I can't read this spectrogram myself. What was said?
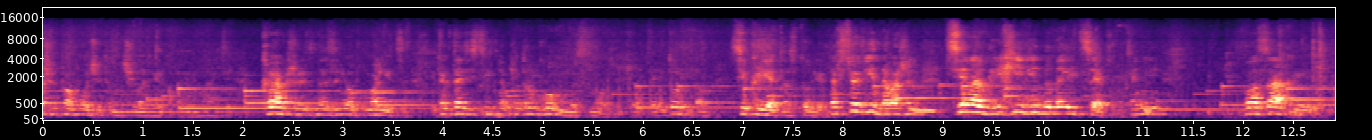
же помочь этому человеку, понимаете? Как же за него помолиться? И тогда действительно по-другому мы смотрим. Вот, они тоже там секрет на сто лет. Да все видно, ваши все грехи видно на лице. Понимаете? Они в глазах и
